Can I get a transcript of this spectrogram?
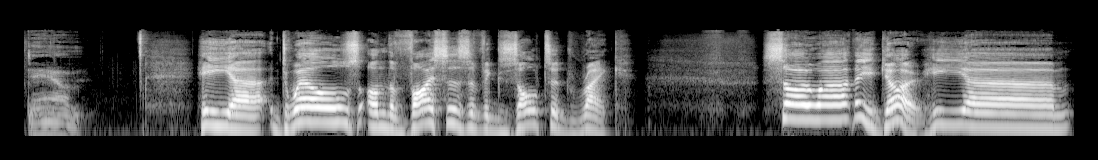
Damn. He uh, dwells on the vices of exalted rank. So uh, there you go. He um,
